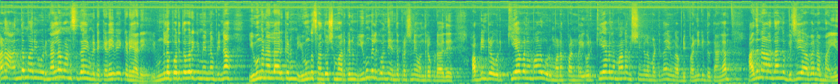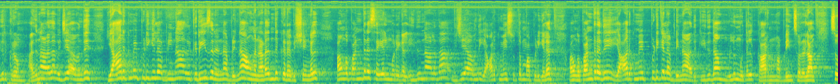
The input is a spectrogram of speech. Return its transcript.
ஆனால் அந்த மாதிரி ஒரு நல்ல மனசு தான் இவங்ககிட்ட கிடையவே கிடையாது. இவங்களை பொறுத்த வரைக்கும் என்ன அப்படின்னா இவங்க நல்லா இருக்கணும் இவங்க சந்தோஷமா இருக்கணும் இவங்களுக்கு வந்து எந்த பிரச்சனையும் வந்துடக்கூடாது. அப்படி அப்படின்ற ஒரு கேவலமான ஒரு மனப்பான்மை ஒரு கேவலமான விஷயங்களை மட்டும்தான் இவங்க அப்படி பண்ணிக்கிட்டு இருக்காங்க. அதனால தாங்க விஜயாவை நம்ம எதிர்க்கிறோம். அதனால தான் விஜயா வந்து யாருக்குமே பிடிக்கல அப்படின்னா அதுக்கு ரீசன் என்ன அப்படின்னா அவங்க நடந்துக்கிற விஷயங்கள் அவங்க பண்ணுற செயல்முறைகள் இதனால தான் விஜயா வந்து யாருக்குமே சுத்தமாக பிடிக்கல. அவங்க பண்ணுறது யாருக்குமே பிடிக்கல அப்படின்னா அதுக்கு இதுதான் முழு முதல் காரணம் அப்படின்னு சொல்லலாம். ஸோ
